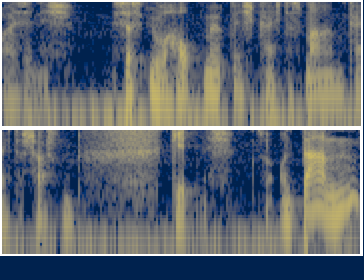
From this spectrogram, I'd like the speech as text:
weiß ich nicht. Ist das überhaupt möglich? Kann ich das machen? Kann ich das schaffen? Geht nicht. So. Und dann,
